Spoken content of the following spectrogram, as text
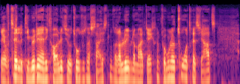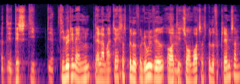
Jeg kan fortælle, at de mødte hinanden i college i år 2016, og der løb Lamar Jackson for 162 yards. Og det, det, de, de, de mødte hinanden, da Lamar Jackson spillede for Louisville, og mm. det John Watson spillede for Clemson.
